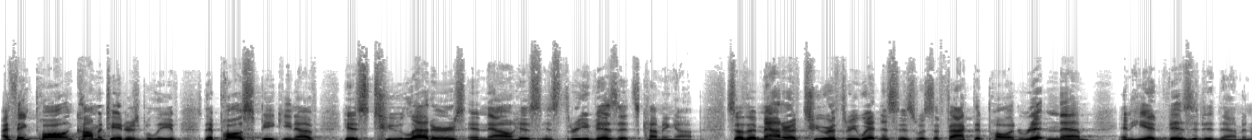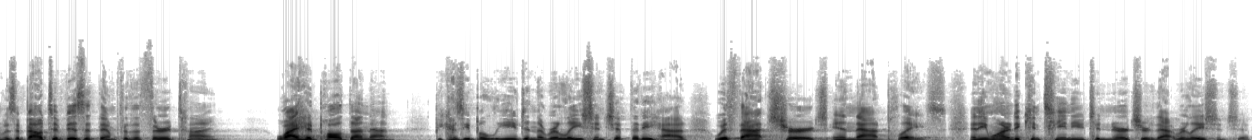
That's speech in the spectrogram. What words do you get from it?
I think Paul and commentators believe that Paul is speaking of his two letters and now his, his three visits coming up. So the matter of two or three witnesses was the fact that Paul had written them and he had visited them and was about to visit them for the third time. Why had Paul done that? Because he believed in the relationship that he had with that church in that place. And he wanted to continue to nurture that relationship.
